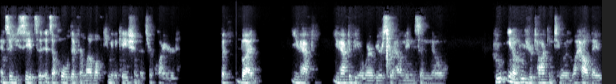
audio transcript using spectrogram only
And so you see it's a, it's a whole different level of communication that's required. But, but you have to you have to be aware of your surroundings and know who you know who you're talking to and how they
